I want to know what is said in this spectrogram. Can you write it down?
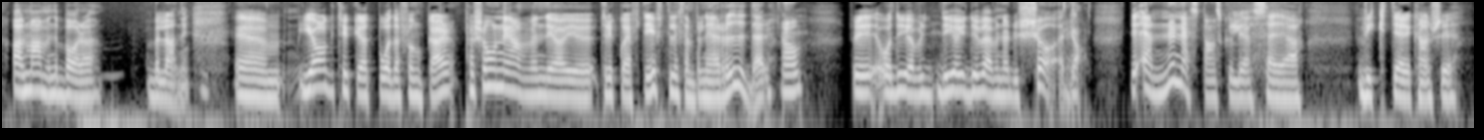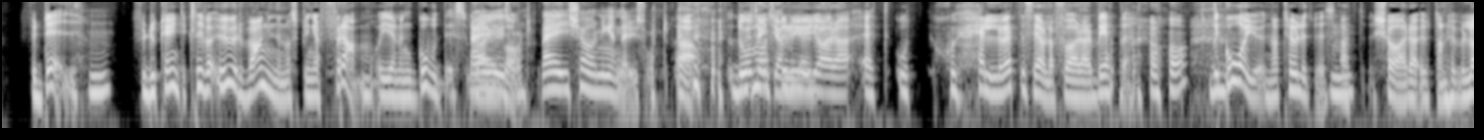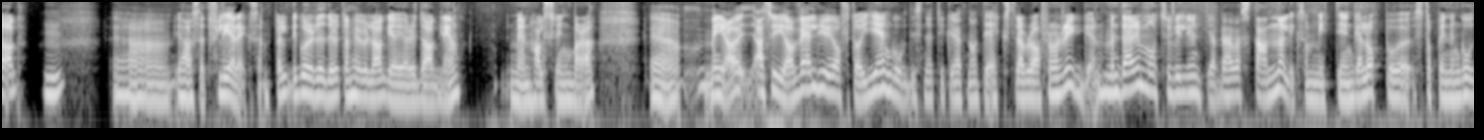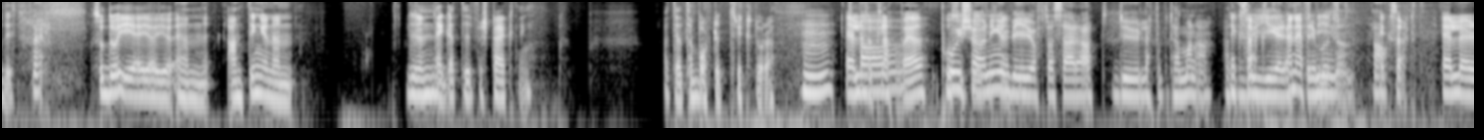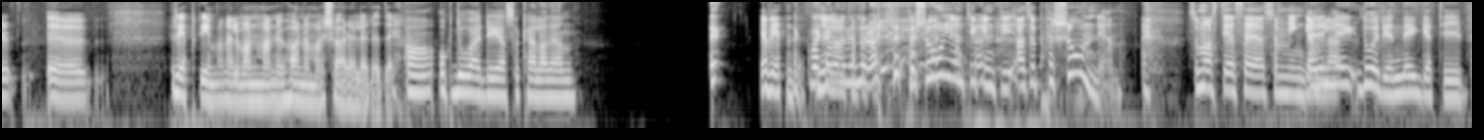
Alma använder bara belöning. Ehm, jag tycker att båda funkar. Personligen använder jag ju tryck och eftergift, till exempel när jag rider. Ja. Det, och det gör, det gör ju du även när du kör. Ja. Det är ännu nästan, skulle jag säga, viktigare kanske för dig. Mm. För du kan ju inte kliva ur vagnen och springa fram och ge den godis Nej, det är varje gång. svårt. Nej, i körningen är det ju svårt. Ja, då måste du ju mer. göra ett helvetes jävla förarbete. Ja. Det går ju naturligtvis Mm. att köra utan huvudlag. Mm. Eh, jag har sett flera exempel. Det går att rida utan huvudlag, jag gör det dagligen, med en halsring bara. Eh, men jag, alltså jag väljer ju ofta att ge en godis när jag tycker att något är extra bra från ryggen. Men däremot så vill ju inte jag behöva stanna liksom mitt i en galopp och stoppa in en godis. Nej. Så då ger jag ju en, antingen en, blir en negativ förstärkning. Att jag tar bort ett tryck då. då. Mm. Eller så Ja. klappar jag Och i körningen blir det ju ofta så att du lättar på tömmarna. Att Exakt. du ger En efter i munnen. Ja. Exakt. Eller eh, repgrimman, eller vad man nu hör när man kör eller rider. ja, och då är det så kallad en... Jag vet inte. Vad Nu kallar vi det det. Personligen tycker inte... Alltså personligen så måste jag säga som min Är det gamla då är det en negativ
